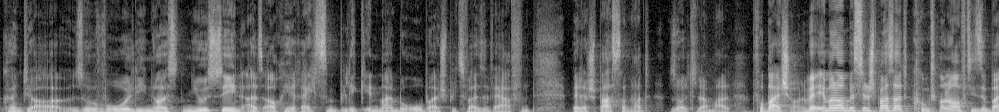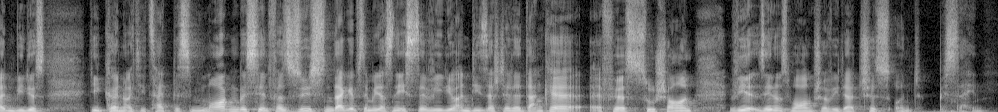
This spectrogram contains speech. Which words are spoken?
könnt ihr sowohl die neuesten News sehen, als auch hier rechts einen Blick in mein Büro beispielsweise werfen. Wer da Spaß dran hat, sollte da mal vorbeischauen. wer immer noch ein bisschen Spaß hat, guckt auch noch auf diese beiden Videos. Die können euch die Zeit bis morgen ein bisschen versüßen. Da gibt es nämlich das nächste Video an dieser Stelle. Danke äh, fürs Zuschauen. Wir sehen uns morgen schon wieder. Tschüss und bis dahin.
